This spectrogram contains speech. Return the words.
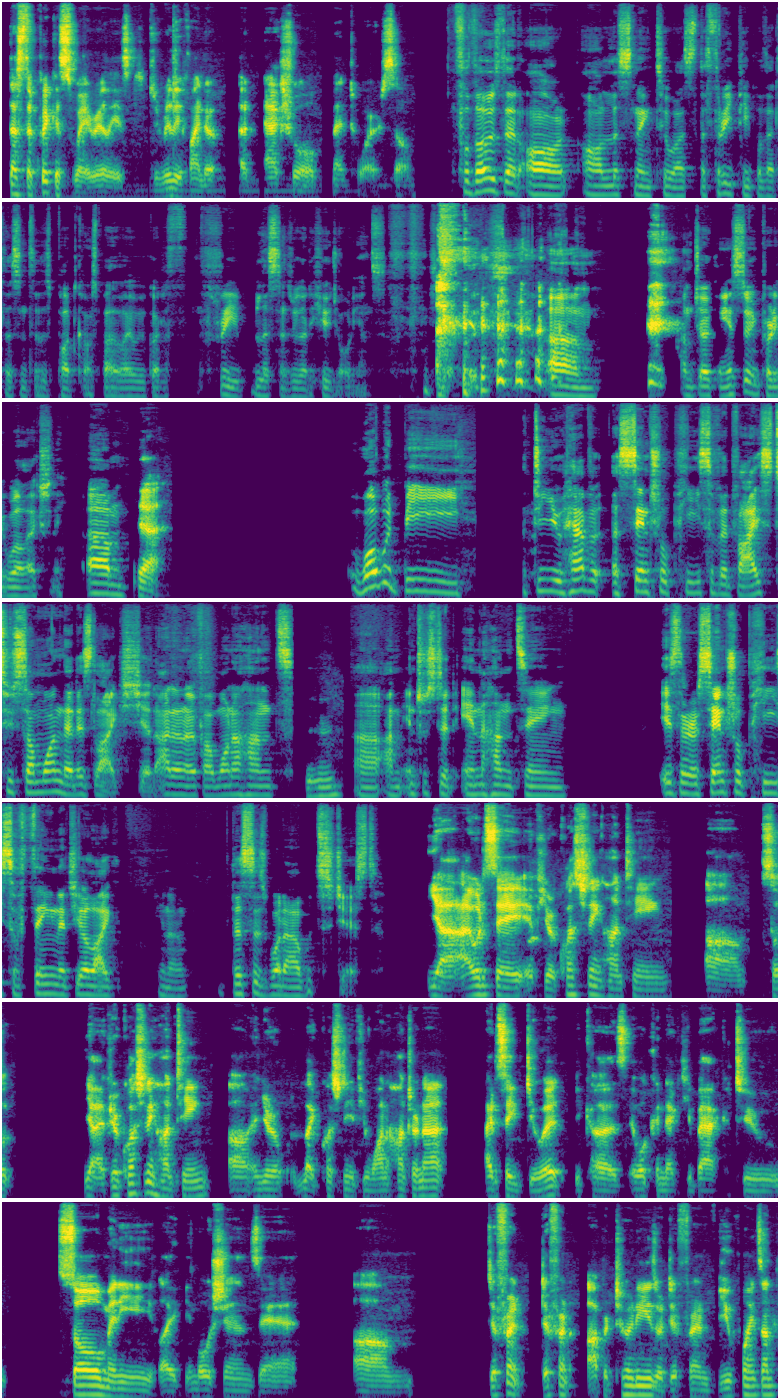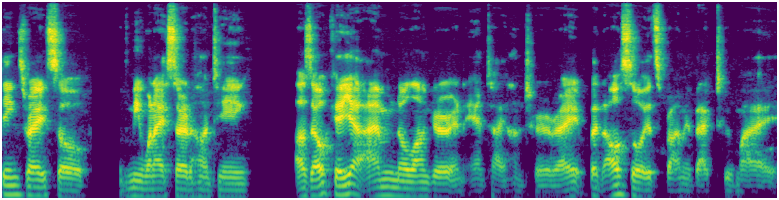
That's the quickest way, really, is to really find a, an actual mentor. So For those that are are listening to us, the three people that listen to this podcast, by the way, we've got th- three listeners. We've got a huge audience. um, I'm joking. It's doing pretty well, actually. Um, yeah, what would be? Do you have a, central piece of advice to someone that is like, shit? I don't know if I want to hunt. hmm Uh, I'm interested in hunting. Is there a central piece of thing that you're like, you know, this is what I would suggest? yeah, I would say if you're questioning hunting, um, so yeah, if you're questioning hunting uh, and you're like questioning if you want to hunt or not, I'd say do it because it will connect you back to so many like emotions and um, different different opportunities or different viewpoints on things, right? So with me, when I started hunting, I was like, okay, yeah, I'm no longer an anti-hunter, right? But also, it's brought me back to my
